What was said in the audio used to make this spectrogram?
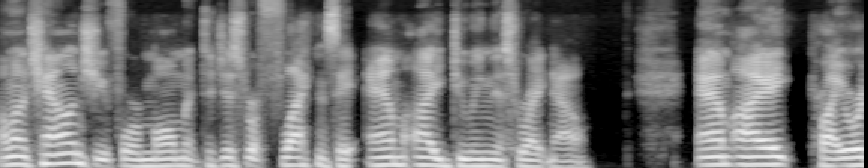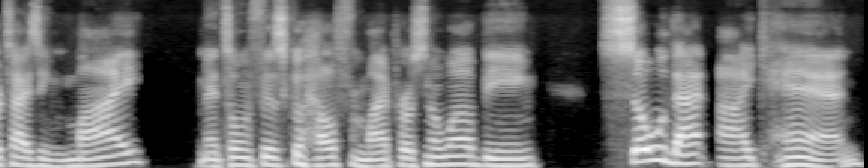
I want to challenge you for a moment to just reflect and say, Am I doing this right now? Am I prioritizing my mental and physical health for my personal well being so that I can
